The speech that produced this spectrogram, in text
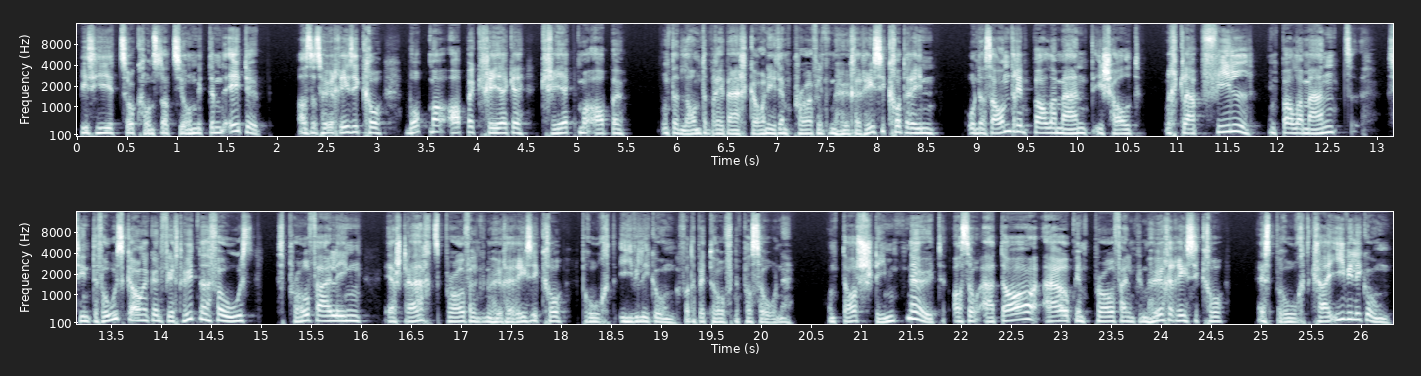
bis hier zur Konstellation mit dem EDUP. Also das höhere Risiko will man abkriegen, kriegt man ab und dann landen wir eben eigentlich gar nicht in dem Profil mit dem höheren Risiko drin. Und das andere im Parlament ist halt, ich glaube, viel im Parlament sind davon ausgegangen, gehen vielleicht heute noch davon aus, das Profiling, erst recht das Profiling mit einem höheren Risiko, braucht Einwilligung von der betroffenen Personen. Und das stimmt nicht. Also auch da, auch beim Profiling mit einem höheren Risiko, es braucht keine Einwilligung.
